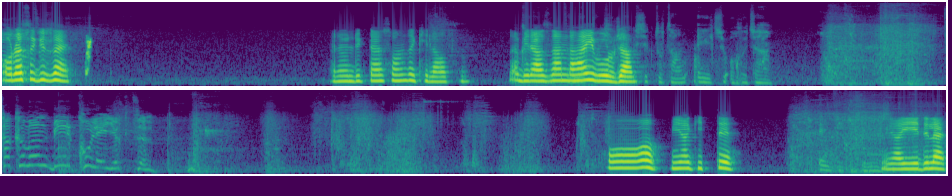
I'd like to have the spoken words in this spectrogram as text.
Orası güzel. Ben öldükten sonra da kill alsın. Da Birazdan daha iyi vuracağım. Işık tutan elçi olacağım. Takımın bir kule yıktı. Oo, Mia gitti. Mia'yı yediler.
